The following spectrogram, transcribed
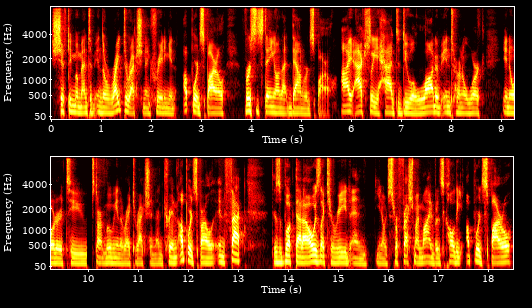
shifting momentum in the right direction and creating an upward spiral versus staying on that downward spiral. I actually had to do a lot of internal work in order to start moving in the right direction and create an upward spiral. In fact, there's a book that I always like to read and you know just refresh my mind, but it's called The Upward Spiral.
